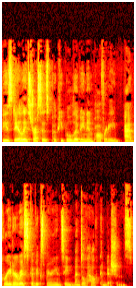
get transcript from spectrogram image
These daily stresses put people living in poverty at greater risk of experiencing mental health conditions.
